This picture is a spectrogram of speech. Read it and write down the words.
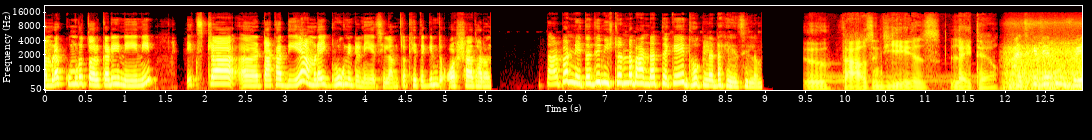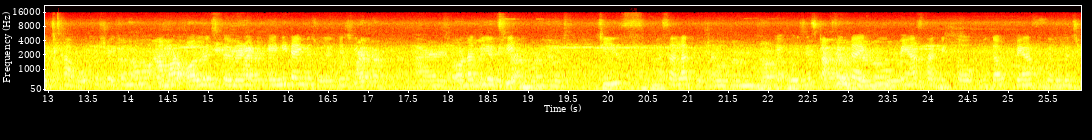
আমরা কুমড়ো তরকারি নিয়ে নিই এক্সট্রা টাকা দিয়ে আমরা এই ঘুগনিটা নিয়েছিলাম। তো খেতে কিন্তু অসাধারণ। তারপর নেতাজি মিষ্টান্ন ভাণ্ডার থেকে এই ধোকলাটা খেয়েছিলাম। 2000 years later. আজকে যেহেতু ভেজ খাব তো সেই জন্য আমার অলওয়েজ ফেভারিট এনি টাইমে চলে এসেছি অর্ডার দিয়েছি। চিজ মশালা ধোসা ওই যে স্টাফিংটা একটু পেঁয়াজ থাকে, তো উইদাউট পেঁয়াজ দিতে বলেছি।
